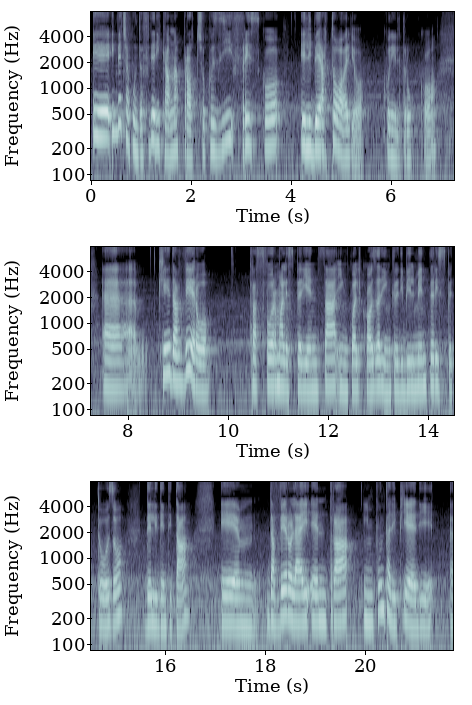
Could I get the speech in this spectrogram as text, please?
E invece appunto Federica ha un approccio così fresco e liberatorio con il trucco eh, che davvero trasforma l'esperienza in qualcosa di incredibilmente rispettoso dell'identità e mm, davvero lei entra in punta di piedi eh,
